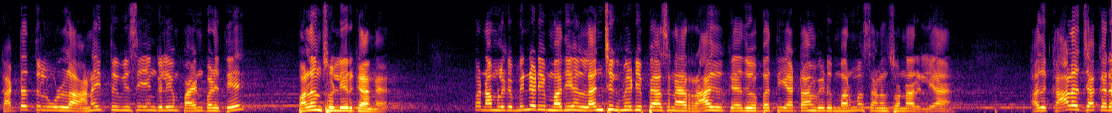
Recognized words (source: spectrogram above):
கட்டத்தில் உள்ள அனைத்து விஷயங்களையும் பயன்படுத்தி பலன் சொல்லியிருக்காங்க. இப்போ நம்மளுக்கு முன்னாடி மதியம் லஞ்சுக்கு முன்னாடி பேசினார் ராகு கேதுவை பற்றி எட்டாம் வீடு மர்மஸ்தானம் சொன்னார் இல்லையா? அது காலச்சக்கர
